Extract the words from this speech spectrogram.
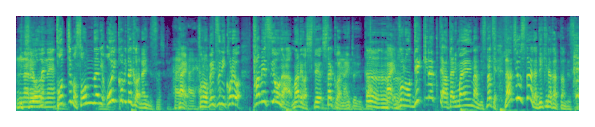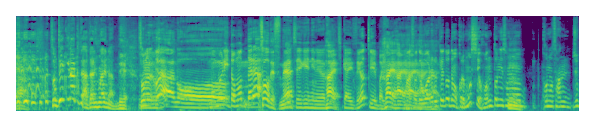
一応ねどねこっちもそんなに追い込みたくはないんです。はいはいはいその別にこれを試すような真似はして、したくはないというか、うんうんうんはい。その、できなくて当たり前なんです。だって、ラジオスターができなかったんですから、そのできなくて当たり前なんで、それは、あのー、もう無理と思ったら、そうですね学生芸人の予定近いぜよって言えばいい。はいはいはい。まあ、それで終われるけど、でもこれもし本当にその、この30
